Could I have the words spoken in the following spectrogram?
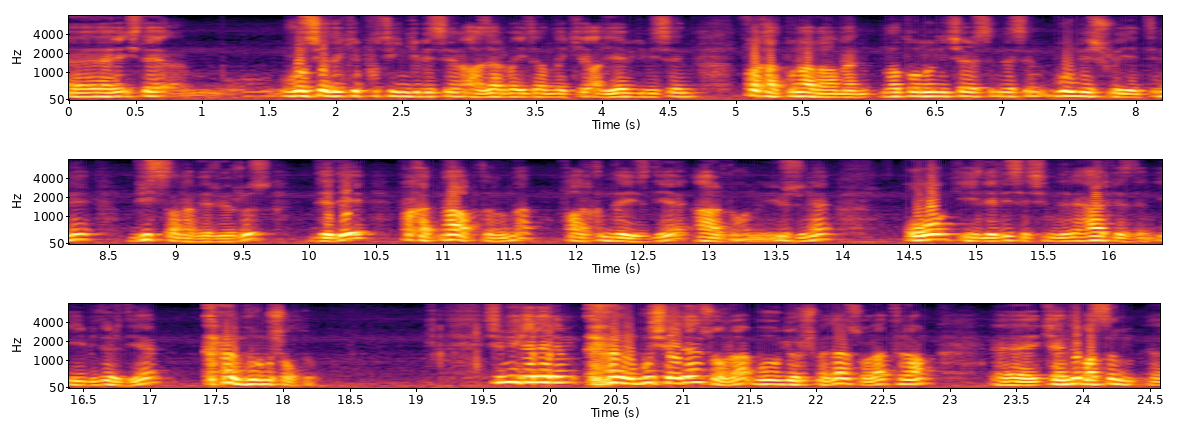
Ee, işte Rusya'daki Putin gibisin, Azerbaycan'daki Aliyev gibisin. Fakat buna rağmen NATO'nun içerisindesin. Bu meşruiyetini biz sana veriyoruz dedi. Fakat ne yaptığının da farkındayız diye Erdoğan'ın yüzüne o hileli seçimleri herkesten iyi bilir diye vurmuş oldu. Şimdi gelelim bu şeyden sonra, bu görüşmeden sonra Trump e, kendi basın e,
